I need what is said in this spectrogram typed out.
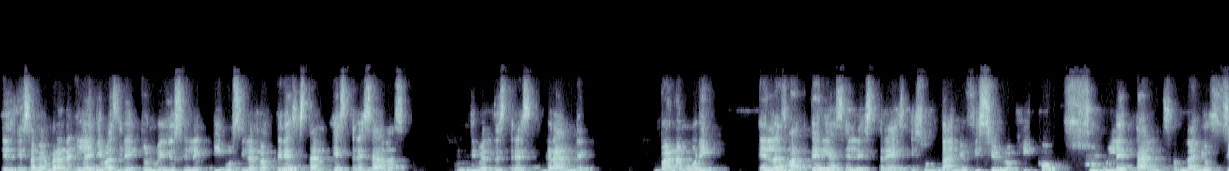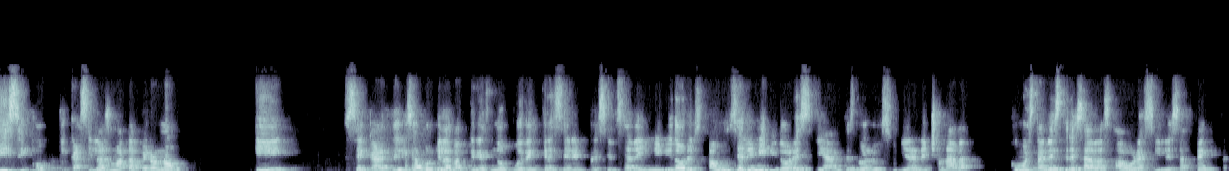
e, esa membrana y la llevas directo a un medio selectivo. Si las bacterias están estresadas, un nivel de estrés grande, van a morir. En las bacterias el estrés es un daño fisiológico subletal, es un daño físico que casi las mata, pero no. Y se caracteriza porque las bacterias no pueden crecer en presencia de inhibidores. Aún sean inhibidores que antes no les hubieran hecho nada, como están estresadas, ahora sí les afecta.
